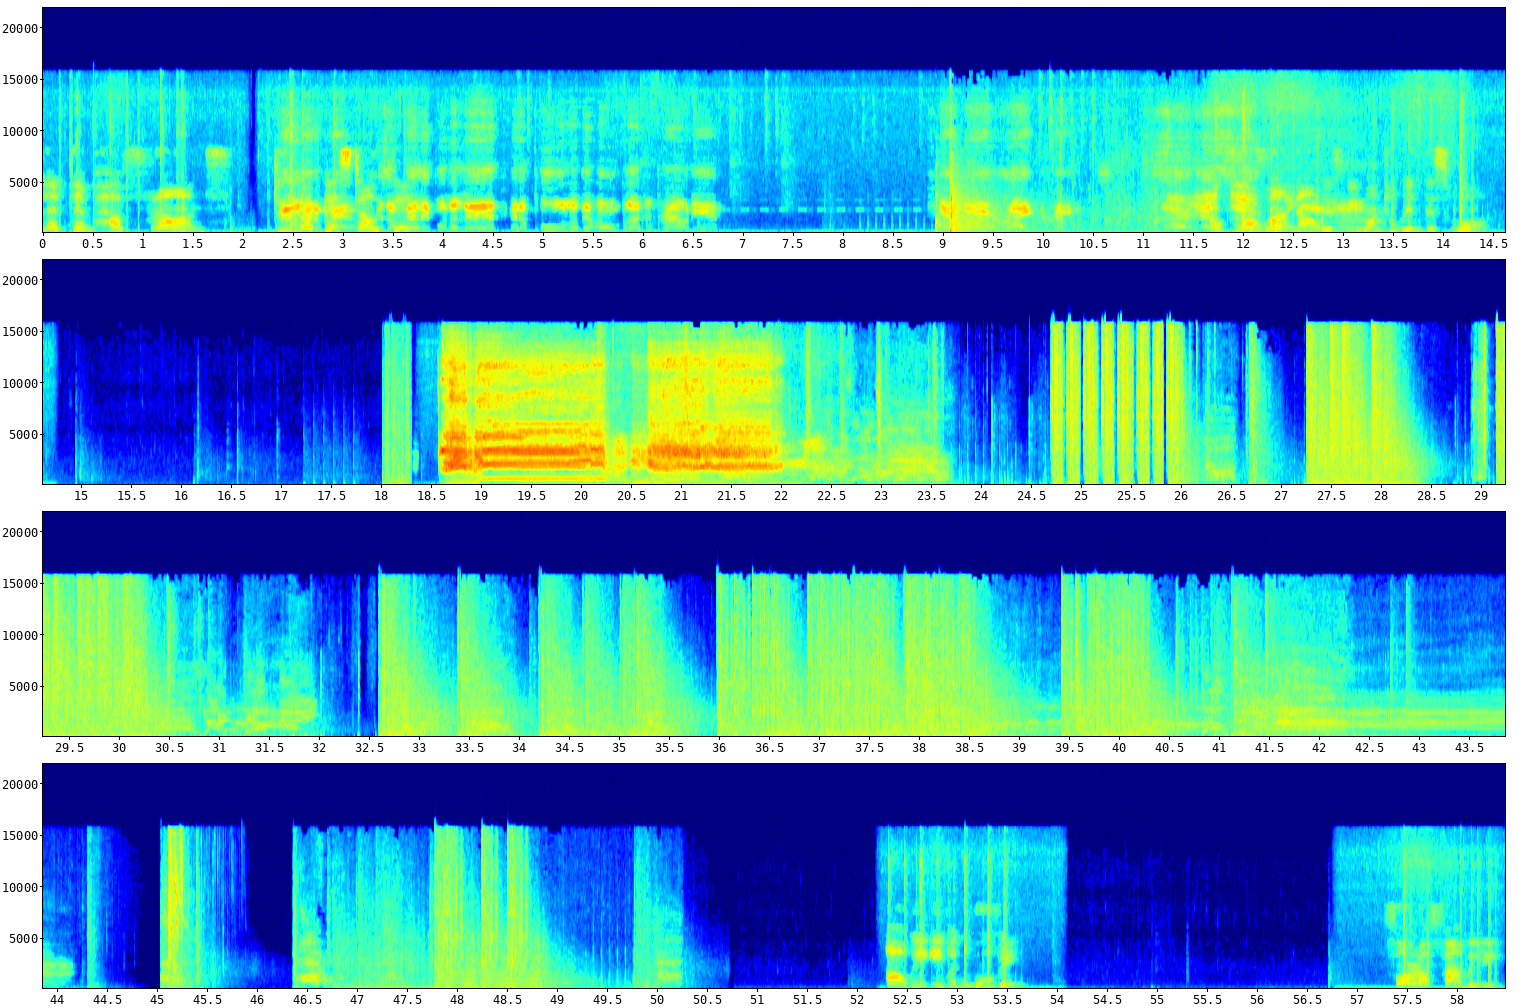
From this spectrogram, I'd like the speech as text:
Let them have France. Do your best out There's a there. belly full of land and a pool of their own blood to drown in. And they're right, friends. Okay, fine. Now if we want to win this war, we even moving? For our family.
